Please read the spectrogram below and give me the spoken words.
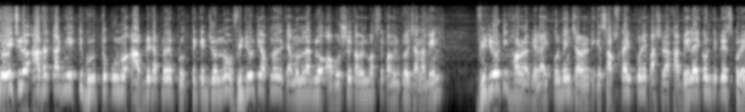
তো এই ছিল আধার কার্ড নিয়ে একটি গুরুত্বপূর্ণ আপডেট আপনাদের প্রত্যেকের জন্য। ভিডিওটি আপনাদের কেমন লাগল অবশ্যই কমেন্ট বক্সে কমেন্ট করে জানাবেন। ভিডিওটি ভালো লাগলে লাইক করবেন, চ্যানেলটিকে সাবস্ক্রাইব করে পাশে রাখা বেল আইকনটি প্রেস করে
